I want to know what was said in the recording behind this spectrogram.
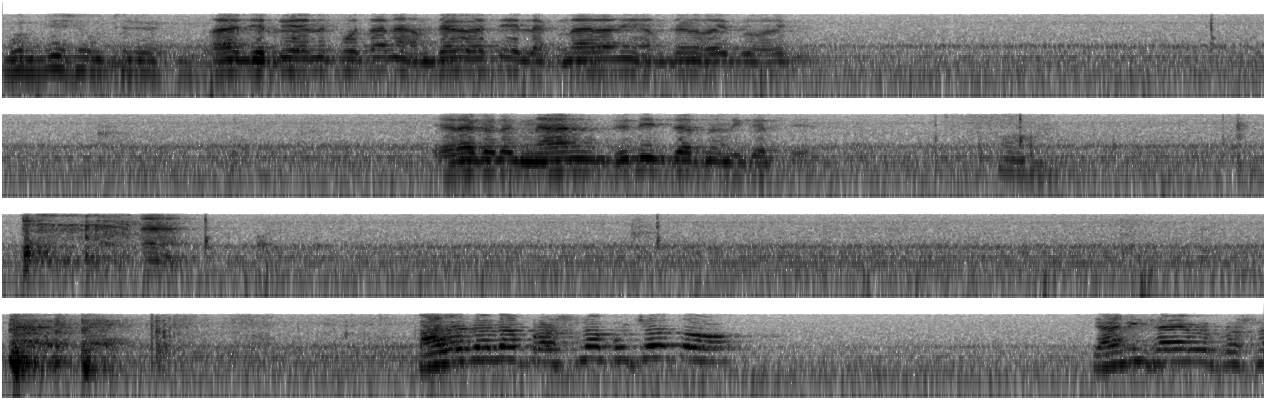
બુદ્ધિ શું ઉતરી અને જેટલું એને પોતાને સમજણ હોય તે લખનારાની સમજણ હોય એના કરતા જ્ઞાન જુદી જ જાતનું નીકળશે હમ. હા. કાલે દાદા પ્રશ્ન પૂછ્યો તો? જાની સાહેબે પ્રશ્ન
